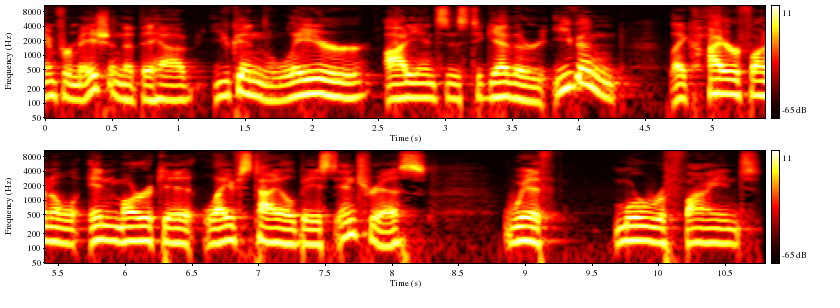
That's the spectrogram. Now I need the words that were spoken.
information that they have, you can layer audiences together, even like higher funnel, in market, lifestyle based interests with more refined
